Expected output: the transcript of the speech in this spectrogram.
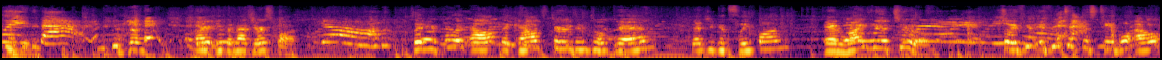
Please, Dad. All right, Ethan, that's your spot. Yeah. So if you pull it out, the couch turns into a bed that you can sleep on. And right here too. So if you if you take this table out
